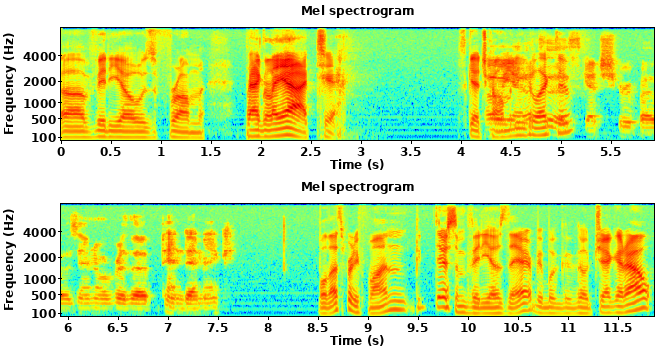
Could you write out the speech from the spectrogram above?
uh, videos from Pagliacci Sketch Oh, Comedy yeah, that's Collective. Sketch group I was in over the pandemic. Well, that's pretty fun. There's some videos there. People could go check it out.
